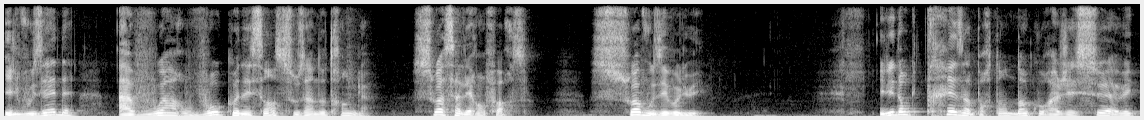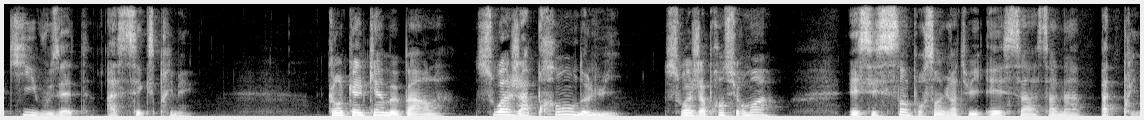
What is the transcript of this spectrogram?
il vous aide à voir vos connaissances sous un autre angle. Soit ça les renforce, soit vous évoluez. Il est donc très important d'encourager ceux avec qui vous êtes à s'exprimer. Quand quelqu'un me parle, soit j'apprends de lui, soit j'apprends sur moi. Et c'est 100% gratuit et ça, ça n'a pas de prix.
